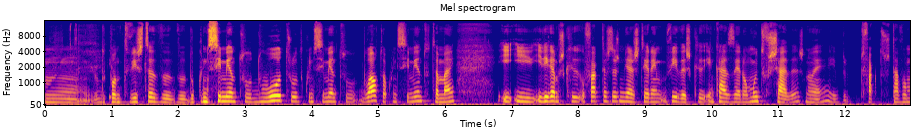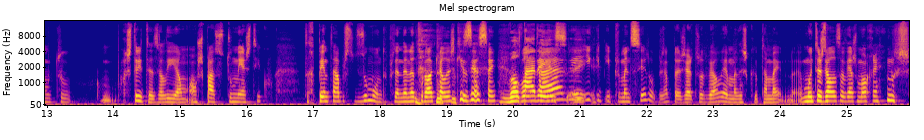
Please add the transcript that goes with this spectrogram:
um, do ponto de vista de, de, do conhecimento do outro, do conhecimento do autoconhecimento também. E, e, e, digamos que o facto destas mulheres terem vidas que em casa eram muito fechadas, não é? E, de facto estavam muito restritas ali a um, a um espaço doméstico de repente abre-se-lhes o mundo. Portanto, é natural que elas quisessem voltar, voltar a esse... e, e, e, permanecer. Por exemplo, a Gertrude Bell é uma das que também. Muitas delas, aliás, morrem nos,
